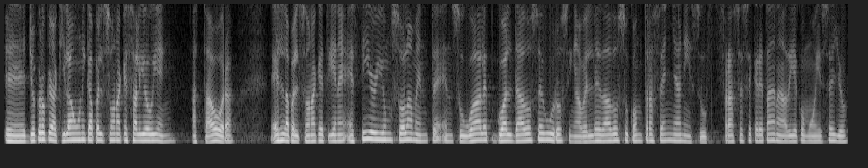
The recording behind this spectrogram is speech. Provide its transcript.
eh, yo creo que aquí la única persona que salió bien hasta ahora es la persona que tiene Ethereum solamente en su wallet guardado seguro sin haberle dado su contraseña ni su frase secreta a nadie, como hice yo.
